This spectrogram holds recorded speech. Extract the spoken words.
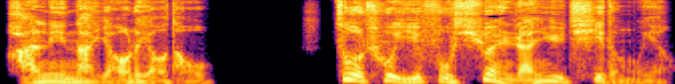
韩丽娜摇了摇头，做出一副泫然欲泣的模样。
